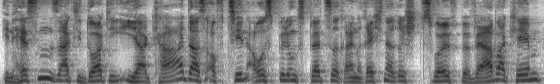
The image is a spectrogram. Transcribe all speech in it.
In Hessen sagt die dortige IHK, dass auf zehn Ausbildungsplätze rein rechnerisch zwölf Bewerber kämen.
